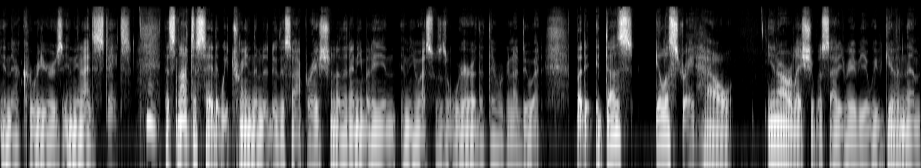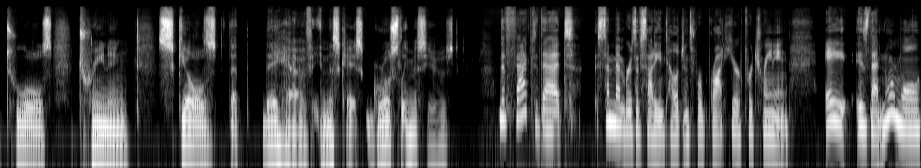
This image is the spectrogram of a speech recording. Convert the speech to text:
in their careers in the United States. Hmm. That's not to say that we trained them to do this operation or that anybody in, in the U.S. was aware that they were going to do it. But it, it does illustrate how, in our relationship with Saudi Arabia, we've given them tools, training, skills that they have, in this case, grossly misused. The fact that some members of Saudi intelligence were brought here for training, A, is that normal?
